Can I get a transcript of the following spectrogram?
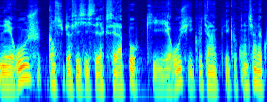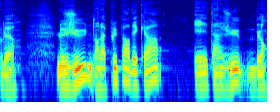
n'est rouge qu'en superficie, c'est-à-dire que c'est la peau qui est rouge qui contient, et que contient la couleur. Le jus, dans la plupart des cas, est un jus blanc.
